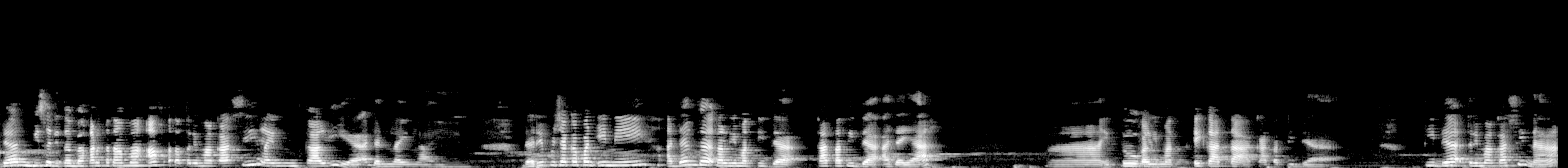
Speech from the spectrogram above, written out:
Dan bisa ditambahkan kata maaf atau terima kasih lain kali ya, dan lain-lain. Dari percakapan ini, ada nggak kalimat tidak? Kata tidak, ada ya? Nah, itu kalimat eh kata, kata tidak. Tidak, terima kasih, Nak.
